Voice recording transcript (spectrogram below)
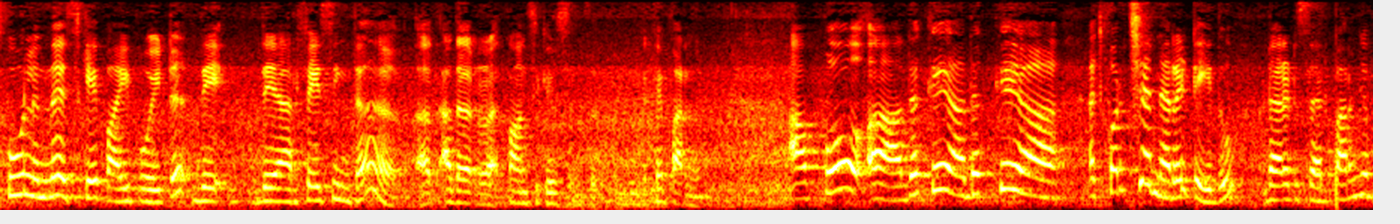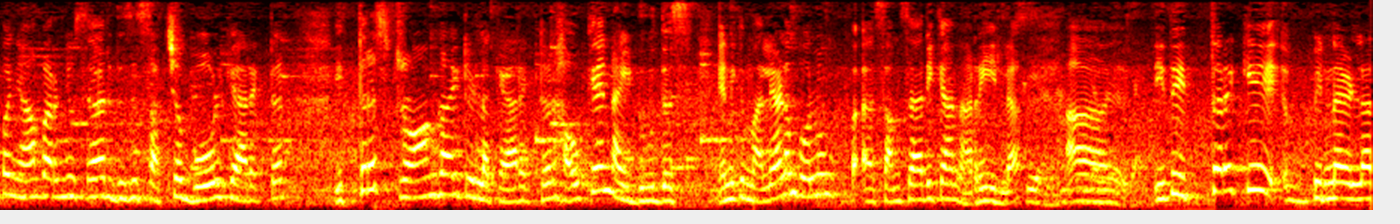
ஸ்கூல்லேருந்து எஸ்கேப் ஆகி போயிட்டு they they are facing the other consequences பாருங்கள் അപ്പോൾ അതൊക്കെ അതൊക്കെ ആ, അത് കുറച്ച് നെറേറ്റ് ചെയ്തു ഡയറക്ടർ സാർ പറഞ്ഞപ്പോൾ ഞാൻ പറഞ്ഞു sir this is such a bold character ഇത്ര സ്ട്രോങ് ആയിട്ടുള്ള character how can I do this എനിക്ക് മലയാളം പോലും ആ, സംസാരിക്കാൻ അറിയില്ല ആ, ഇത് ഇത്രയ്ക്ക് പിന്നെ ഉള്ള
